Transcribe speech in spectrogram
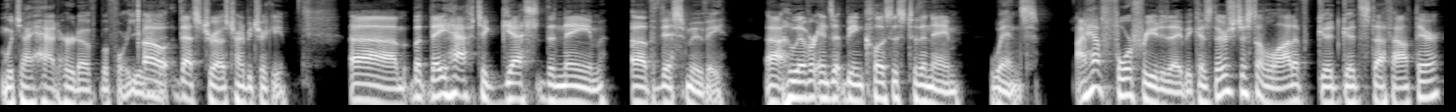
which I had heard of before you. Oh, it. that's true. I was trying to be tricky. Um, but they have to guess the name of this movie. Uh, whoever ends up being closest to the name wins. I have four for you today because there's just a lot of good, good stuff out there.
